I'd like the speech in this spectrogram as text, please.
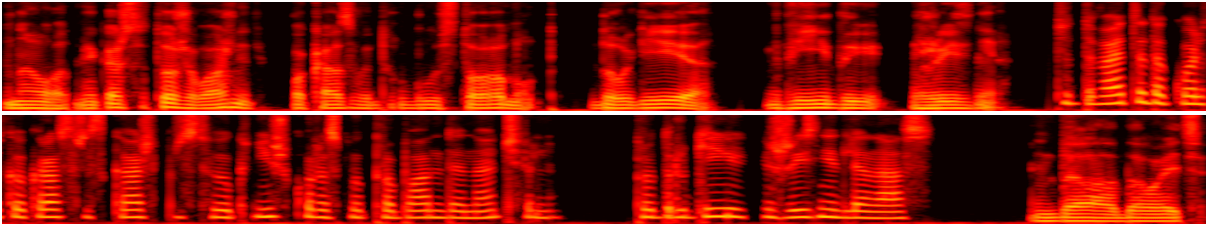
Ну вот, мне кажется, тоже важно типа, показывать другую сторону, другие виды жизни. Тут давай тогда, Коль, как раз расскажешь про свою книжку, раз мы про банды начали. Про другие жизни для нас. Да, давайте.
